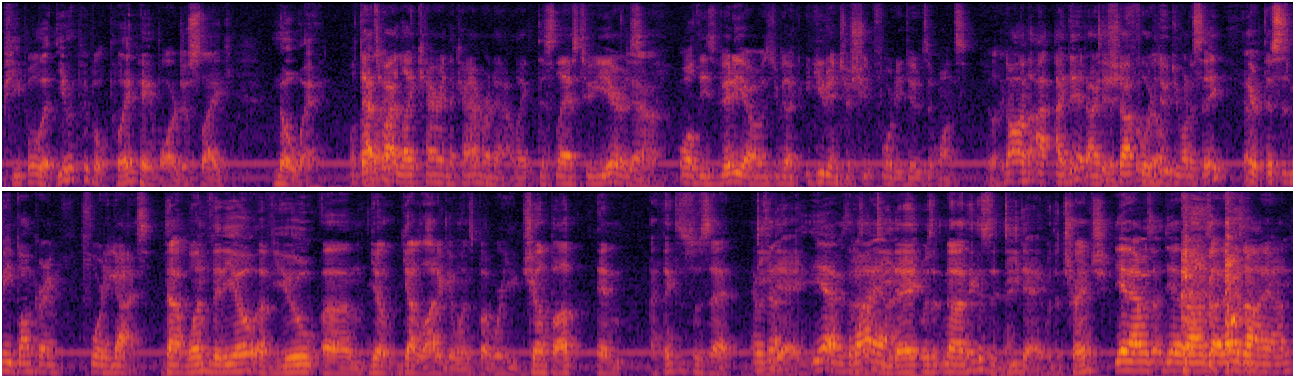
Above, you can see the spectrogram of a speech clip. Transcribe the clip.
people that even people that play paintball are just like no way well, that's like- why I like carrying the camera now. Like this last two years, yeah all these videos, you'd be like, you didn't just shoot 40 dudes at once. you're like No, I'm, I, I did. I just shot 40 real. dudes. You want to see? Yeah. Here, this is me bunkering 40 guys. that one video of you um you know you got a lot of good ones but where you jump up and I think this was at D Day. yeah, it was Was at it Ion. D-Day? Was it? No, I think this is a D-Day with the trench. Yeah, that was yeah, that was that was Ion.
